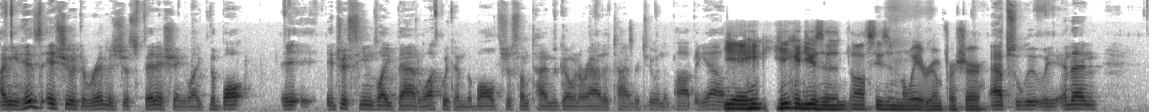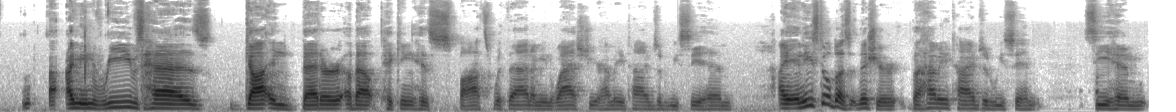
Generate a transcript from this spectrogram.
I mean, his issue at the rim is just finishing. Like the ball, it, it just seems like bad luck with him. The ball's just sometimes going around a time or two and then popping out. Yeah, he he could use an off season in the weight room for sure. Absolutely. And then I mean, Reeves has gotten better about picking his spots with that. I mean, last year, how many times did we see him? I, and he still does it this year, but how many times did we see him see him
